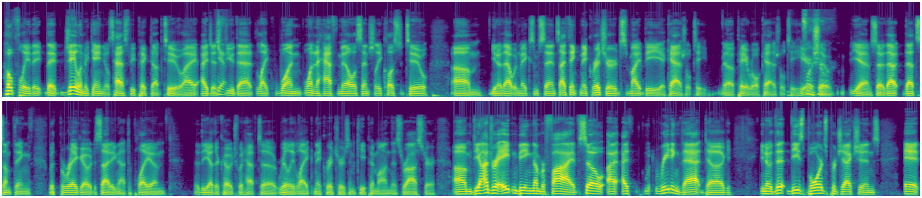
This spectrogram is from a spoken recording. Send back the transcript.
hopefully they, they Jalen McDaniels has to be picked up too I, I just yeah. view that like one one and a half mil essentially close to two um, you know, that would make some sense. I think Nick Richards might be a casualty, uh, payroll casualty here. For sure. So, yeah, so that that's something with Borrego deciding not to play him. The other coach would have to really like Nick Richards and keep him on this roster. Um, DeAndre Ayton being number five. So I, I reading that, Doug, you know, th- these boards projections, it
